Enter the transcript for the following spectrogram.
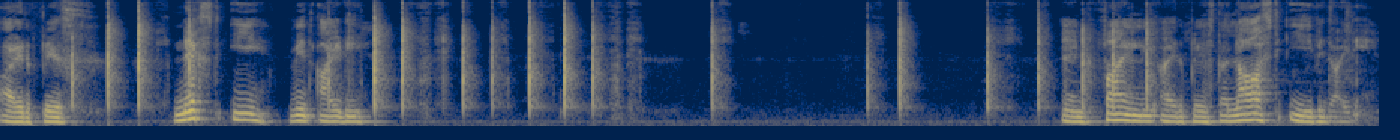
I replace next E with ID and finally I replace the last E with ID.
